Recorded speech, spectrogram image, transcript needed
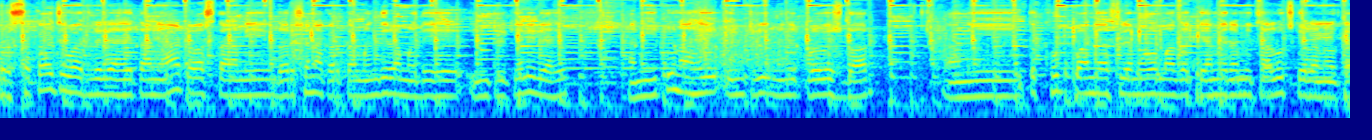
तर सकाळचे वाजलेले आहेत आणि आठ वाजता आम्ही दर्शनाकरता मंदिरामध्ये हे एंट्री केलेली आहे. आणि इथून आहे एंट्री म्हणजे प्रवेशद्वार. आणि इथं खूप पाणी असल्यामुळं माझा कॅमेरा मी चालूच केला नव्हता.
